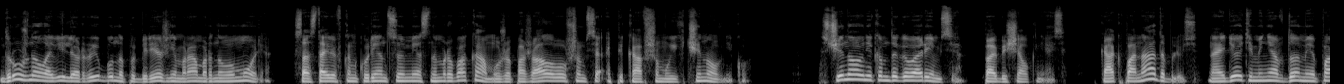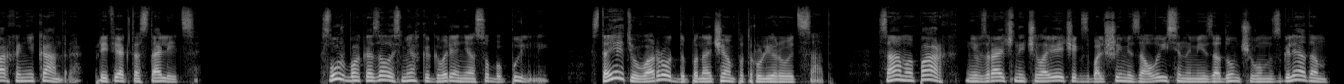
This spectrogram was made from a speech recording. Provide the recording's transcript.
дружно ловили рыбу на побережье Мраморного моря, составив конкуренцию местным рыбакам, уже пожаловавшимся опекавшему их чиновнику. «С чиновником договоримся», — пообещал князь. «Как понадоблюсь, найдете меня в доме парха Никандра, префекта столицы». Служба оказалась, мягко говоря, не особо пыльной. Стоять у ворот да по ночам патрулировать сад. Сам Эпарх, невзрачный человечек с большими залысинами и задумчивым взглядом,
